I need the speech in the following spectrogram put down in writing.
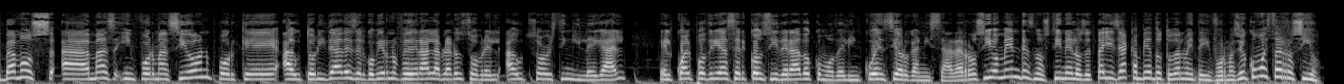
Vamos a más información porque autoridades del gobierno federal hablaron sobre el outsourcing ilegal, el cual podría ser considerado como delincuencia organizada. Rocío Méndez nos tiene los detalles, ya cambiando totalmente de información. ¿Cómo estás, Rocío?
